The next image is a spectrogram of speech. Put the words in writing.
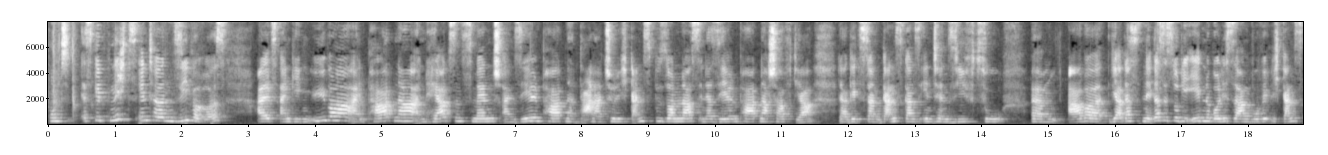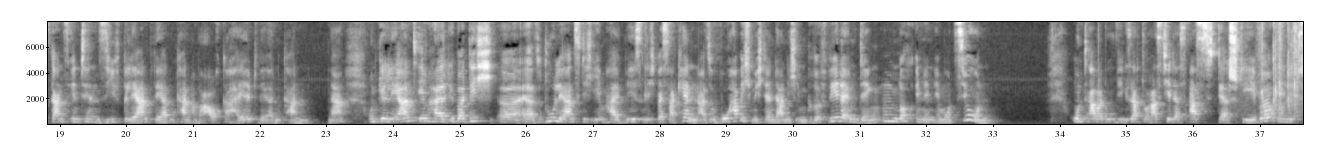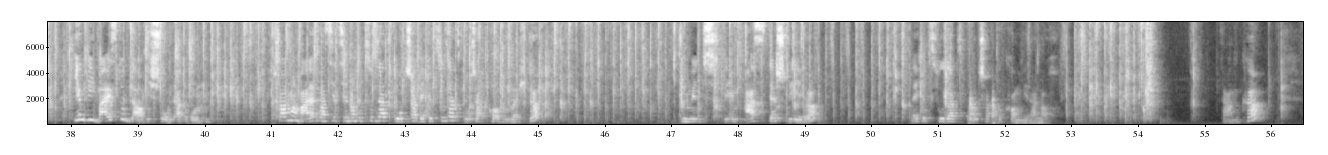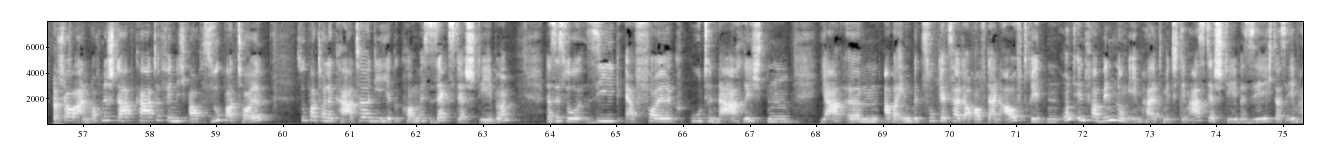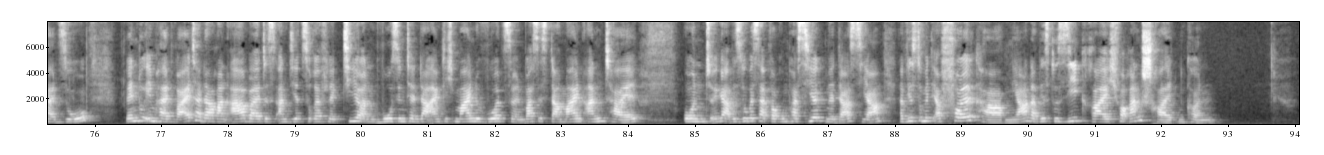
Und es gibt nichts Intensiveres als ein Gegenüber, ein Partner, ein Herzensmensch, ein Seelenpartner, da natürlich ganz besonders in der Seelenpartnerschaft, ja, da geht es dann ganz, ganz intensiv zu. Ähm, aber ja, das, nee, das ist so die Ebene, wollte ich sagen, wo wirklich ganz, ganz intensiv gelernt werden kann, aber auch geheilt werden kann. Ne? Und gelernt eben halt über dich, äh, also du lernst dich eben halt wesentlich besser kennen. Also wo habe ich mich denn da nicht im Griff? Weder im Denken noch in den Emotionen. Und aber du, wie gesagt, du hast hier das Ast der Stäbe und irgendwie weißt du, glaube ich, schon darum. Schauen wir mal, was jetzt hier noch eine Zusatzbotschaft, welche Zusatzbotschaft kommen möchte. Mit dem Ast der Stäbe. Welche Zusatzbotschaft bekommen wir da noch? Danke. Schau an, noch eine Stabkarte finde ich auch super toll. Super tolle Karte, die hier gekommen ist. Sechs der Stäbe. Das ist so Sieg, Erfolg, gute Nachrichten. Ja, ähm, aber in Bezug jetzt halt auch auf dein Auftreten und in Verbindung eben halt mit dem Ast der Stäbe sehe ich das eben halt so, wenn du eben halt weiter daran arbeitest, an dir zu reflektieren, wo sind denn da eigentlich meine Wurzeln, was ist da mein Anteil und äh, ja, wieso, weshalb, warum passiert mir das, ja, da wirst du mit Erfolg haben, ja, da wirst du siegreich voranschreiten können.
